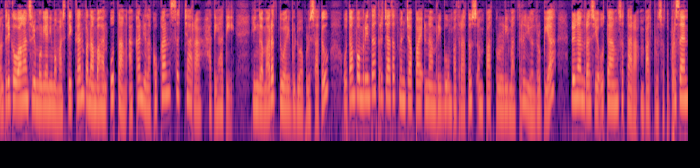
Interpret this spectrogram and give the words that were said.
Menteri Keuangan Sri Mulyani memastikan penambahan utang akan dilakukan secara hati-hati. Hingga Maret 2021, utang pemerintah tercatat mencapai 6.445 triliun rupiah dengan rasio utang setara 41 persen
